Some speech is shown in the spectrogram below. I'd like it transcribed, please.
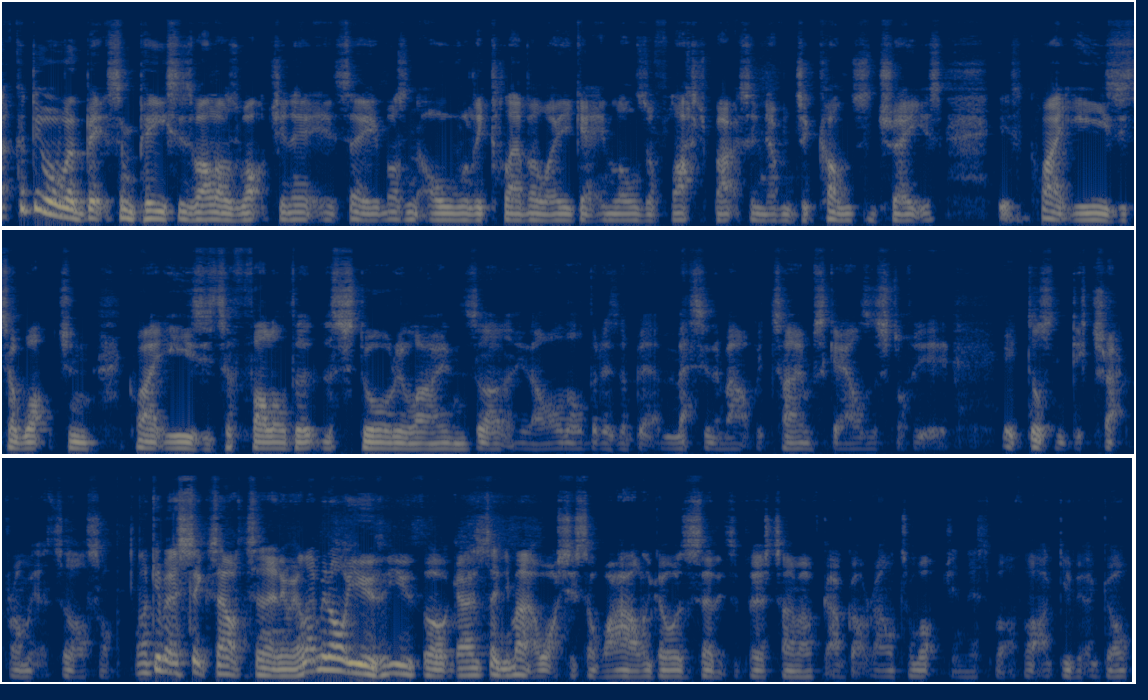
I could do other bits and pieces while I was watching it. It's a, it wasn't overly clever where you're getting loads of flashbacks and having to concentrate. It's it's quite easy to watch and quite easy to follow the the storylines. Uh, you know, although there is a bit of messing about with timescales and stuff. It, it doesn't detract from it at all. So I'll give it a six out of ten anyway. Let me know what you you thought, guys. I Said you might have watched this a while ago. As I said, it's the first time I've I've got around to watching this, but I thought I'd give it a go.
